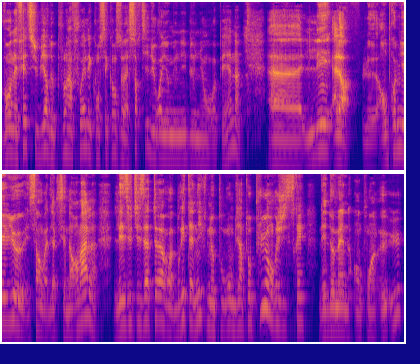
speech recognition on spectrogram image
vont en effet subir de plein fouet les conséquences de la sortie du Royaume-Uni de l'Union européenne. Euh, les, alors, en premier lieu, et ça on va dire que c'est normal, les utilisateurs britanniques ne pourront bientôt plus enregistrer des domaines en .eu,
